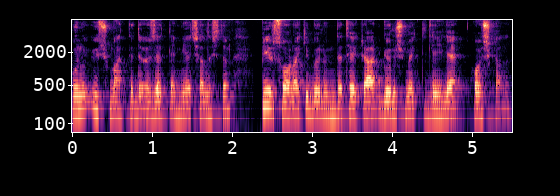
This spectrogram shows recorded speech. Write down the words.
bunu 3 maddede özetlemeye çalıştım. Bir sonraki bölümde tekrar görüşmek dileğiyle hoş kalın.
